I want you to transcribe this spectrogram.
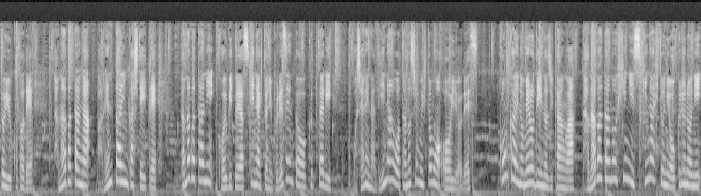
ということで七夕がバレンタイン化していて七夕に恋人や好きな人にプレゼントを贈ったりおしゃれなディナーを楽しむ人も多いようです。今回のメロディーの時間は七夕の日に好きな人に贈るのに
